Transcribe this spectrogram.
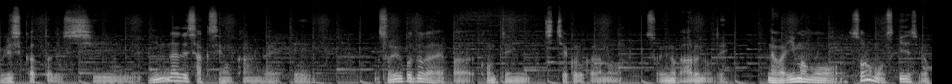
嬉しかったですしみんなで作戦を考えてそういうことがやっぱ根底にちっちゃい頃からのそういうのがあるのでだから今もソロも好きですよ。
